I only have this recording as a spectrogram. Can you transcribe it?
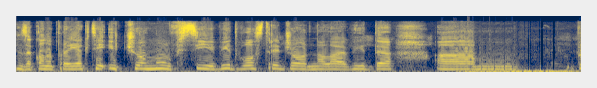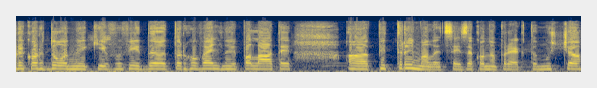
законопроєкті і чому всі від Wall Street Journal, від ем, прикордонників, від торговельної палати е, підтримали цей законопроект, тому що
